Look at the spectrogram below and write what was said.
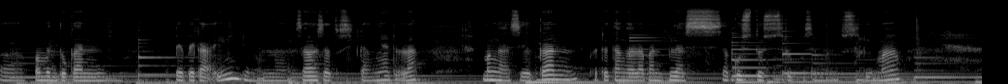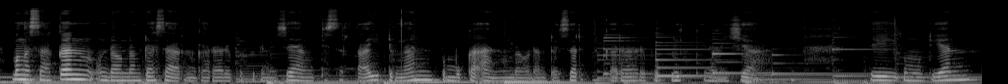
uh, pembentukan PPKI di mana salah satu sidangnya adalah menghasilkan pada tanggal 18 Agustus 1905 mengesahkan Undang-Undang Dasar Negara Republik Indonesia yang disertai dengan pembukaan Undang-Undang Dasar Negara Republik Indonesia. Jadi kemudian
